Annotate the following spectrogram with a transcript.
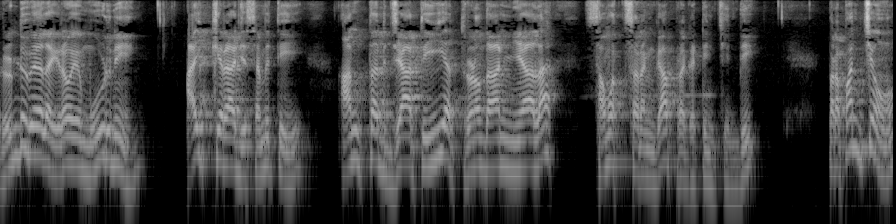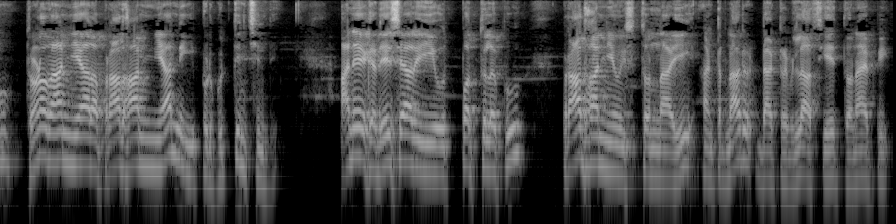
రెండు వేల ఇరవై మూడుని ఐక్యరాజ్య సమితి అంతర్జాతీయ తృణధాన్యాల సంవత్సరంగా ప్రకటించింది. ప్రపంచం తృణధాన్యాల ప్రాధాన్యాన్ని ఇప్పుడు గుర్తించింది. అనేక దేశాలు ఈ ఉత్పత్తులకు ప్రాధాన్యం ఇస్తున్నాయి అంటున్నారు డాక్టర్ విలాస్ ఏ తొనాపి.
